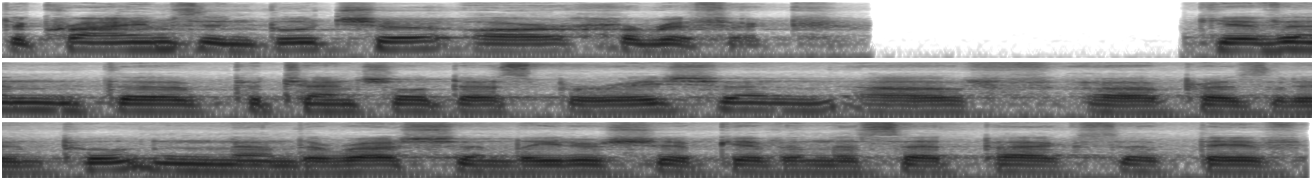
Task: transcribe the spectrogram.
The crimes in Bucha are horrific. Given the potential desperation of uh, President Putin and the Russian leadership, given the setbacks that they've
